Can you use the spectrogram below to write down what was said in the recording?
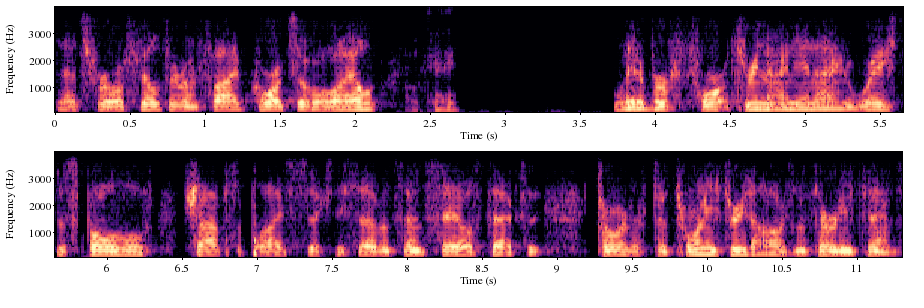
That's for a filter and five quarts of oil. Okay. Labor four three ninety nine. Waste disposal. Shop supplies sixty seven cents. Sales tax turned to twenty three dollars and thirty cents.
